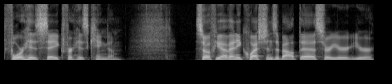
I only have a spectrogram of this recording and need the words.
for his sake, for his kingdom. So if you have any questions about this or you're you're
